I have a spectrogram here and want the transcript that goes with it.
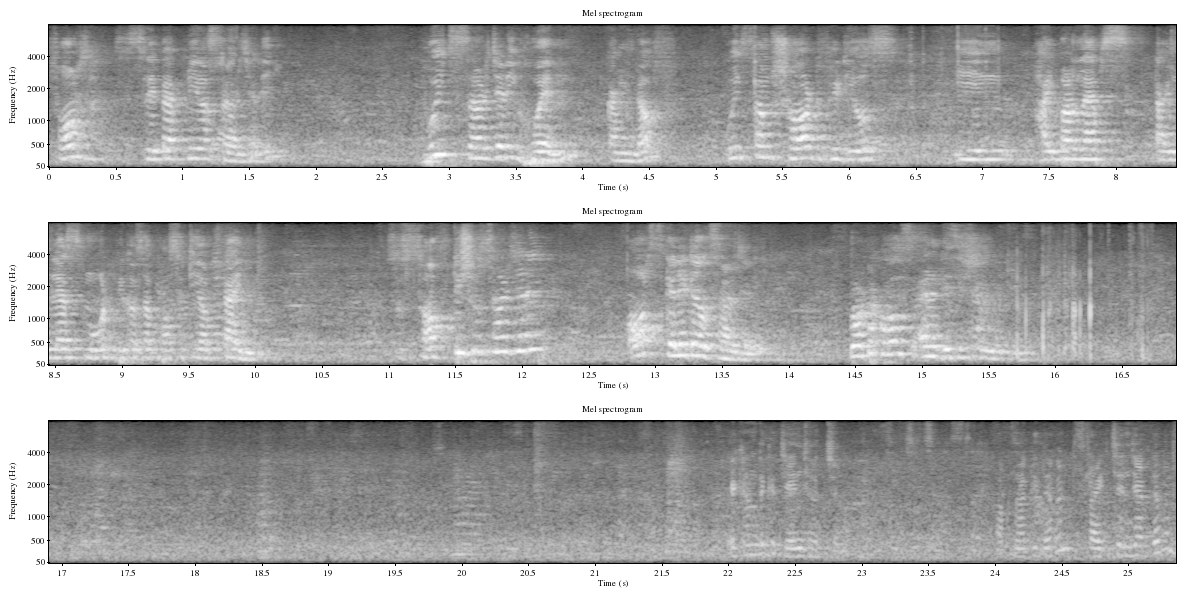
for sleep apnea surgery, which surgery when, kind of, with some short videos in hyperlapse, timelapse mode because of paucity of time. So soft tissue surgery or skeletal surgery, protocols and decision making. এখান থেকে হচ্ছে না আপনার দেবেন স্লাইড চেঞ্জার দেবেন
